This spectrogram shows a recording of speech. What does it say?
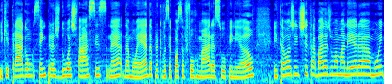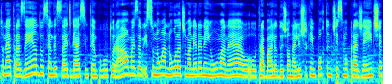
e que tragam sempre as duas faces né, da moeda para que você possa formar a sua opinião. Então a gente trabalha de uma maneira muito, né, trazendo, sendo esse zeitgeist em tempo cultural, mas isso não anula de maneira nenhuma né, o, o trabalho dos jornalistas, que é importantíssimo para a gente,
